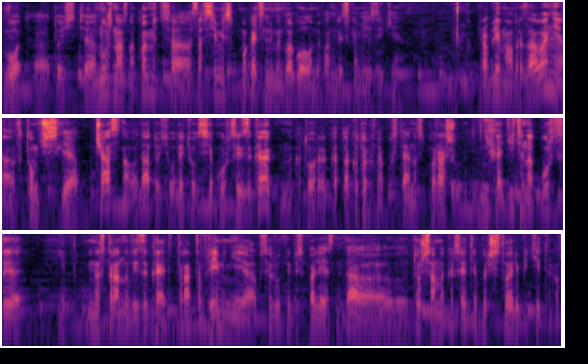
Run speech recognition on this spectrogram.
Вот, э, то есть э, нужно ознакомиться со всеми вспомогательными глаголами в английском языке. Проблема образования, в том числе частного, да, то есть вот эти вот все курсы языка, на которые, о которых меня постоянно спрашивают, не ходите на курсы иностранного языка. Это трата времени абсолютно бесполезная. Да? То же самое касается и большинства репетиторов.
